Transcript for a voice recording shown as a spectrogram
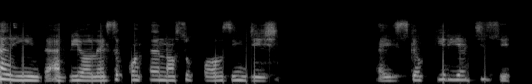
ainda a violência contra nosso povo indígena. É isso que eu queria dizer.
